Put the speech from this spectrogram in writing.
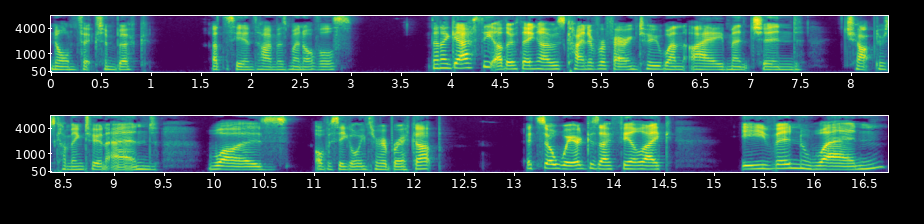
non-fiction book at the same time as my novels. Then I guess the other thing I was kind of referring to when I mentioned chapters coming to an end was obviously going through a breakup. It's so weird because I feel like even when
